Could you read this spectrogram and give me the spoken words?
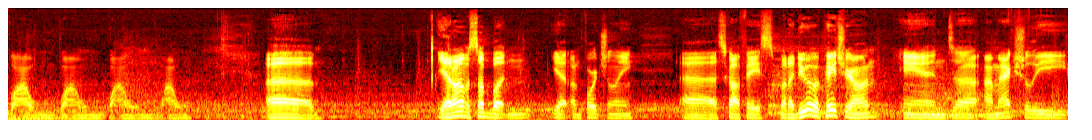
wow, wow, wow, wow. Uh, yeah, I don't have a sub button yet, unfortunately, uh, Scarface, but I do have a Patreon, and uh, I'm actually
